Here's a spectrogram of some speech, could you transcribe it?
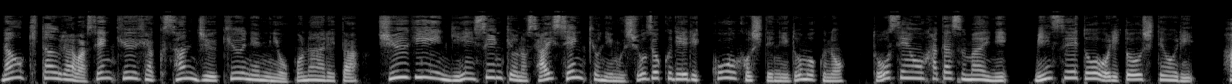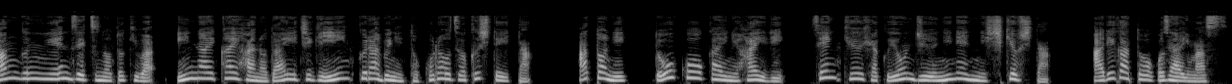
なお北浦は1939年に行われた衆議院議員選挙の再選挙に無所属で立候補して二度目の当選を果たす前に民政党を離党しており、反軍演説の時は、院内会派の第一議員クラブにところを属していた。後に、同好会に入り、1942年に死去した。ありがとうございます。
